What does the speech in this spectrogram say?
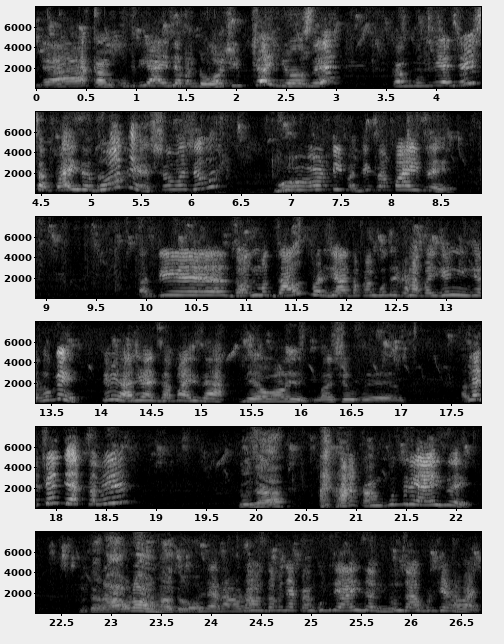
યા કંકુતરી આવી છે પણ ડોહો શીખાઈ ગયો છે. કંકુતરી જઈ સપાઈ છે જો કે સમજો મોટી બધી સપાઈ છે. હજી જન્મ જાવું જ પડશે આ તો કંકુતરી ઘણા પૈસા ની છે તો કે? કેવી હારી હારી સપાઈ છે બે વાળી લસ્યું છે. અલે ચો જાત તમે? શું છે? આ આવી છે. હું તો રાવણો હતો. એટલે રાવણા તો બધા કંકુતરી આવી છે વિમ જાવ પડશે હવાય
